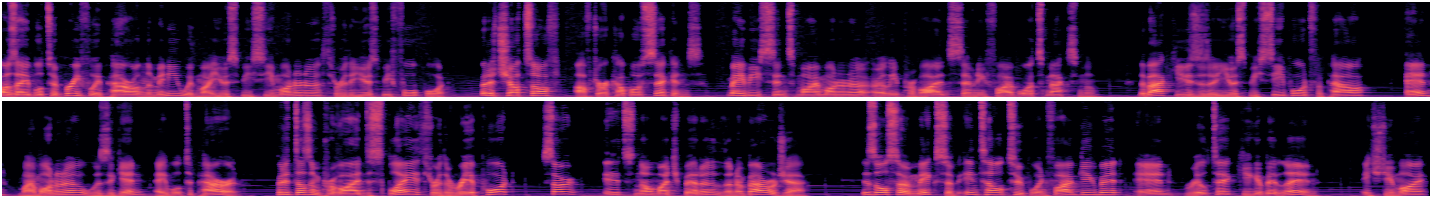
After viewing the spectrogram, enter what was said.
I was able to briefly power on the Mini with my USB-C monitor through the USB 4 port, but it shuts off after a couple of seconds, maybe since my monitor only provides 75 watts maximum. The back uses a USB-C port for power, and my monitor was again able to power it. But it doesn't provide display through the rear port, so it's not much better than a barrel jack. There's also a mix of Intel 2.5 gigabit and Realtek gigabit LAN, HDMI,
